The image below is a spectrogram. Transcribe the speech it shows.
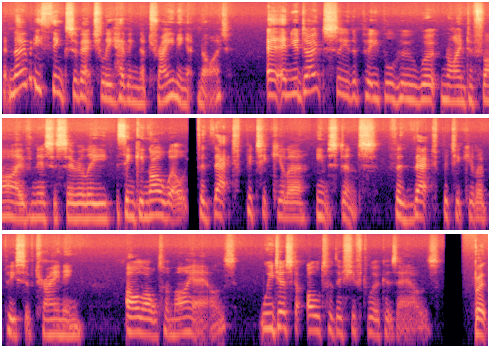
But nobody thinks of actually having the training at night. And, and, you don't see the people who work nine to five necessarily thinking, oh, well, for that particular instance, for that particular piece of training, I'll alter my hours. We just alter the shift workers' hours. But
